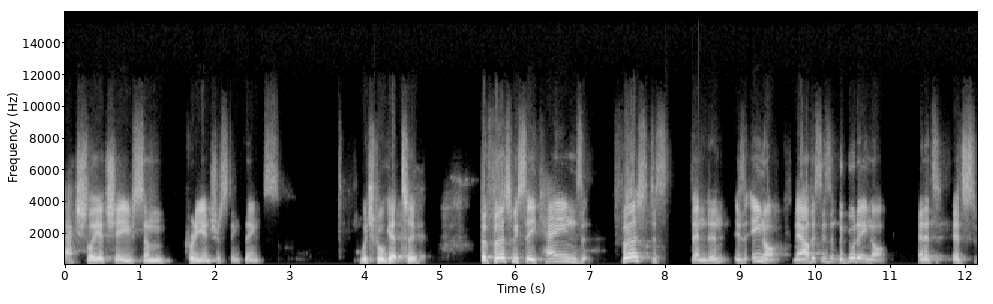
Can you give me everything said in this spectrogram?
actually achieve some pretty interesting things, which we'll get to. But first, we see Cain's first descendant is Enoch. Now, this isn't the good Enoch, and it's it's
